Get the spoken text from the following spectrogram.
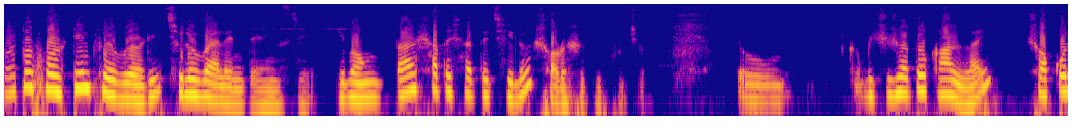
গত ফোরটিন ফেব্রুয়ারি ছিল ভ্যালেন্টাইন্স ডে এবং তার সাথে সাথে ছিল সরস্বতী পুজো। তো বিশেষত কানলাই, সকল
